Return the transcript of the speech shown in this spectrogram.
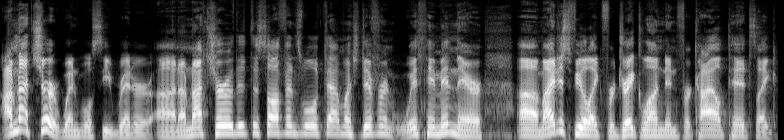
I'm not sure when we'll see Ridder, uh, and I'm not sure that this offense will look that much different with him in there. Um, I just feel like for Drake London, for Kyle Pitts, like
